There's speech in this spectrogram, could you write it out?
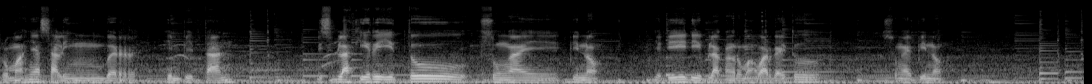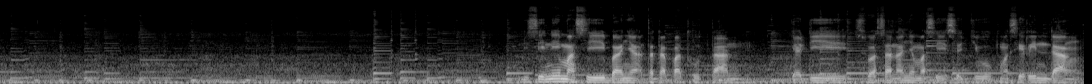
rumahnya saling berhimpitan. Di sebelah kiri itu Sungai Pino. Jadi di belakang rumah warga itu Sungai Pino. Di sini masih banyak terdapat hutan, jadi suasananya masih sejuk, masih rindang.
